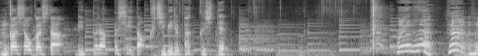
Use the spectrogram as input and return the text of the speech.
昔紹介したリップラップシート。唇パックして。ふんふん、ふん、ふ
